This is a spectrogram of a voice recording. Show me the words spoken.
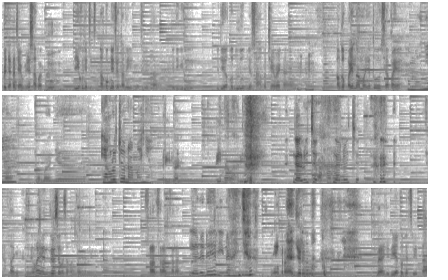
Banyak kan ceweknya sahabatku. Jadi aku punya cerita, aku punya cerita nih punya cerita. Jadi gini jadi aku dulu punya sahabat cewek kan. Mm-mm. anggap aja namanya tuh siapa ya? Namanya? Namanya yang lucu namanya? Rina. Rina lah Rina. Nggak lucu Ah, nggak lucu. Siapa gitu siapa ya? Dulu siapa siapa? Siapa Eh, saran saran saran. Ya udah deh Rina aja. Ini yang kurang ajar nah jadi aku udah cerita.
